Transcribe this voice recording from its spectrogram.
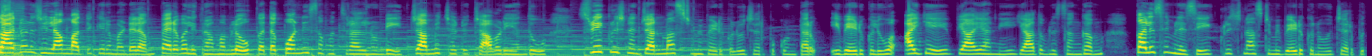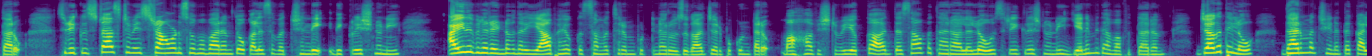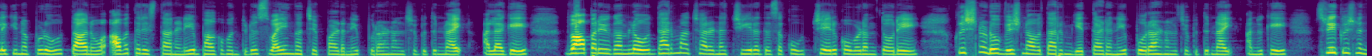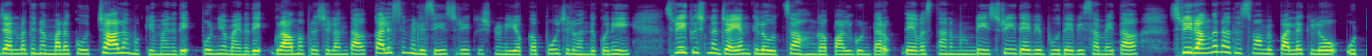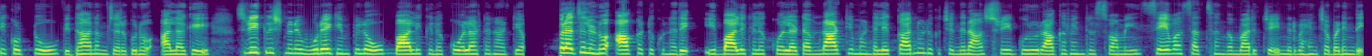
కర్నూలు జిల్లా మద్దికెర మండలం పెరవలి గ్రామంలో గత కొన్ని సంవత్సరాల నుండి జమ్మి చెట్టు చావడి యందు శ్రీకృష్ణ జన్మాష్టమి వేడుకలు జరుపుకుంటారు. ఈ వేడుకలు అయ్యే వ్యాయాన్ని యాదవుల సంఘం కలిసిమెలిసి కృష్ణాష్టమి వేడుకను జరుపుతారు. శ్రీ కృష్ణాష్టమి శ్రావణ సోమవారంతో కలిసి వచ్చింది. ఇది కృష్ణుని ఐదు వేల రెండు వందల యాభై ఒక్క సంవత్సరం పుట్టినరోజుగా జరుపుకుంటారు. మహావిష్ణువు యొక్క దశావతారాలలో శ్రీకృష్ణుని ఎనిమిదవ అవతారం. జగతిలో ధర్మక్షీణత కలిగినప్పుడు తాను అవతరిస్తానని భగవంతుడు స్వయంగా చెప్పాడని పురాణాలు చెబుతున్నాయి. అలాగే ద్వాపరయుగంలో ధర్మాచరణ చీరదశకు చేరుకోవడంతోనే కృష్ణుడు విష్ణు అవతారం ఎత్తాడని పురాణాలు చెబుతున్నాయి. అందుకే శ్రీకృష్ణ జన్మదినం మనకు చాలా ముఖ్యమైనది పుణ్యమైనది. గ్రామ ప్రజలంతా కలిసిమెలిసి శ్రీకృష్ణుని యొక్క పూజలు అందుకుని శ్రీకృష్ణ జయంతిలో ఉత్సాహంగా పాల్గొంటారు. దేవస్థానం నుండి శ్రీదేవి భూదేవి సమేత శ్రీ రంగనాథ స్వామి పల్లకిలో ఉట్టికొట్టు విధానం జరుగును. అలాగే శ్రీకృష్ణుని ఊరేగింపులో బాలికల కోలాట నాట్యం ప్రజలను ఆకట్టుకున్నది. ఈ బాలికల కోలాటం నాట్య మండలి కర్నూలుకు చెందిన శ్రీ గురు రాఘవేంద్ర స్వామి సేవా సత్సంగం వారిచే నిర్వహించబడింది.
